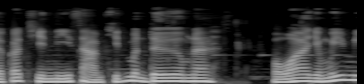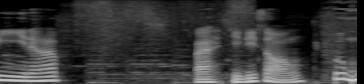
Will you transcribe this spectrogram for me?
แล้วก็ชิ้นนี้สามชิ้นเหมือนเดิมนะ เพราะว่ายังไม่มีนะครับ ไปชิ้นที่สองปึ้ม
